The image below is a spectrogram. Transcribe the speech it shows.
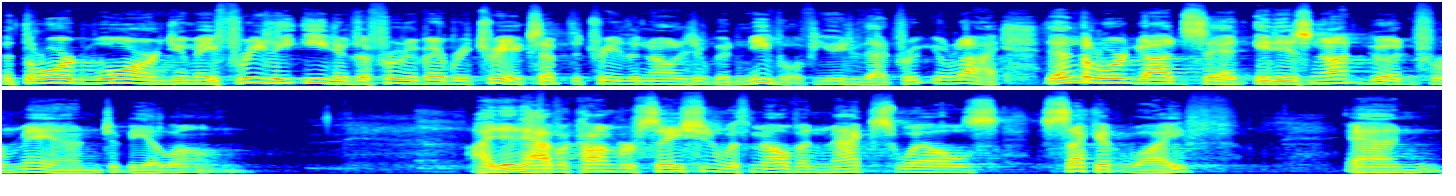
But the Lord warned, You may freely eat of the fruit of every tree except the tree of the knowledge of good and evil. If you eat of that fruit, you'll die. Then the Lord God said, It is not good for man to be alone. I did have a conversation with Melvin Maxwell's second wife, and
